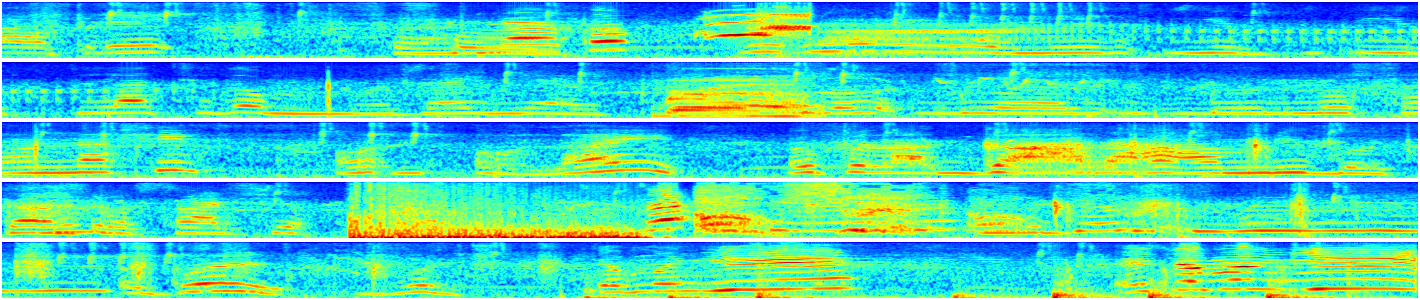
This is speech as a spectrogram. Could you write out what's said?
આપણે સોના કો અને એ એ પેલાથી તો મજા નહીં. સોન નાખી અને હલાઈ પેલા ગારા આમની બધા shit! બોલ બોલ ચમનજી એ ચમનજી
